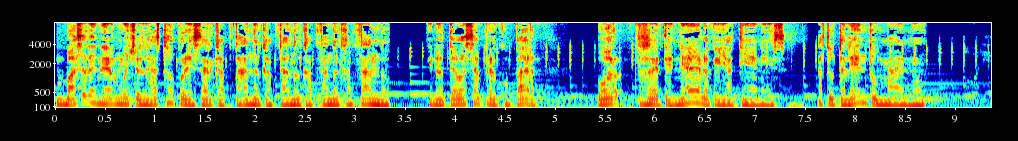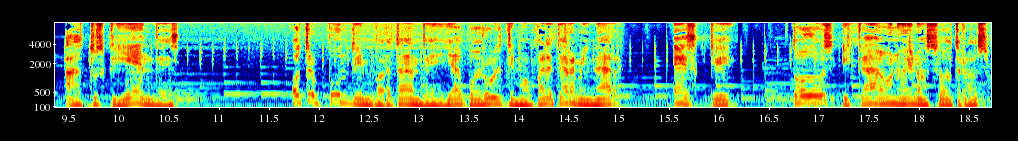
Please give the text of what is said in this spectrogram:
vas a tener muchos gastos por estar captando, captando, captando, captando, y no te vas a preocupar por retener a lo que ya tienes, a tu talento humano, a tus clientes. Otro punto importante, ya por último, para terminar, es que todos y cada uno de nosotros,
